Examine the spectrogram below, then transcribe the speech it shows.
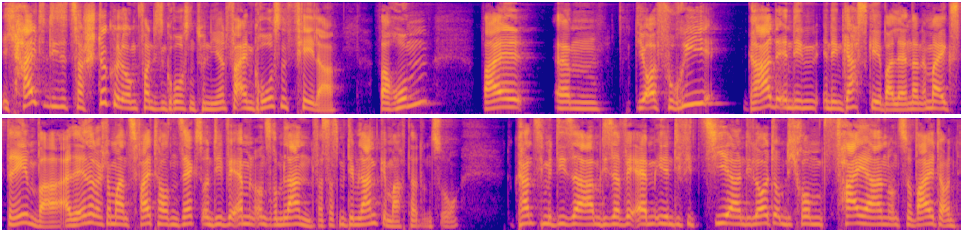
Ich halte diese Zerstückelung von diesen großen Turnieren für einen großen Fehler. Warum? Weil ähm, die Euphorie gerade in den, in den Gastgeberländern immer extrem war. Also erinnert euch noch mal an 2006 und die WM in unserem Land, was das mit dem Land gemacht hat und so. Du kannst dich mit dieser, mit dieser WM identifizieren, die Leute um dich rum feiern und so weiter. Und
